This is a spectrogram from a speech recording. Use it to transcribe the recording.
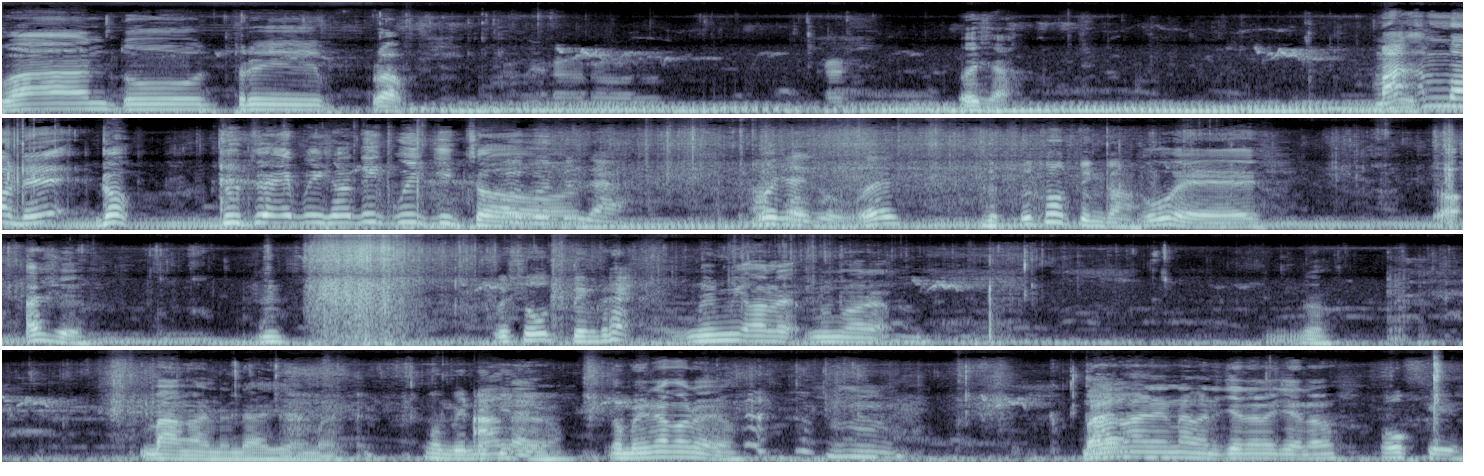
One, two, three, vlog. Wes ya. Mak mau dek. Go. Duduk episode iki iki, Jo. Oh, gitu dah. Wes ya iku, wes. Kah? Wes. Yo, asyik. Wis syuting rek. Mimi oleh, mimi oleh. Loh. Mangan ndak ya, Mas. Ngombe iki ya. Ngombe nang kono ya. Heeh. Balik nang nang channel-channel. Oke.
